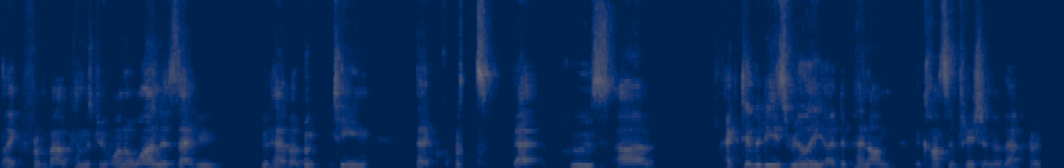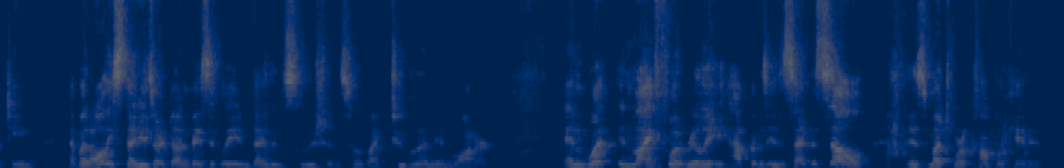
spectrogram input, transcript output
like from biochemistry 101 is that you, you have a protein that that whose uh, activities really uh, depend on the concentration of that protein. But all these studies are done basically in dilute solutions, so like tubulin in water. And what in life, what really happens inside the cell is much more complicated,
